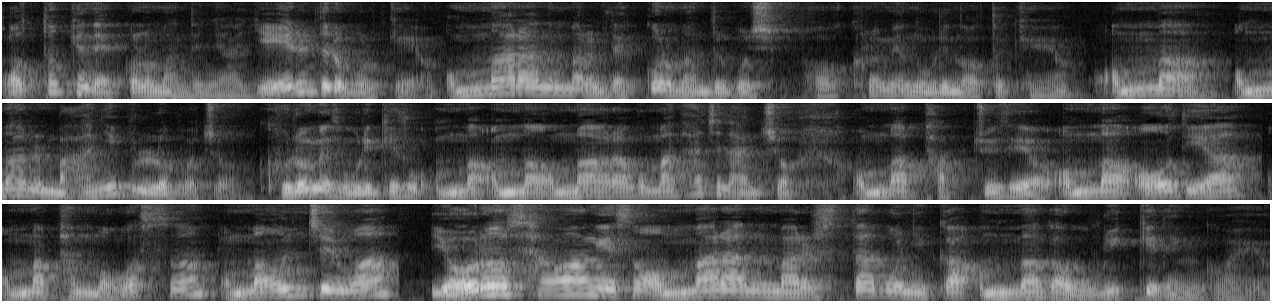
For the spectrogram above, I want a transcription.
어떻게 내 걸로 만드냐? 예를 들어 볼게요. 엄마라는 말을 내 걸로 만들고 싶어. 그러면 우리는 어떻게 해요? 엄마, 엄마를 많이 불러보죠. 그러면서 우리 계속 엄마, 엄마, 엄마라고만 하진 않죠. 엄마 밥 주세요. 엄마 어디야? 엄마 밥 먹었어? 엄마 언제 와? 여러 상황에서 엄마라는 말을 쓰다 보니까 엄마가 우리께 된 거예요.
